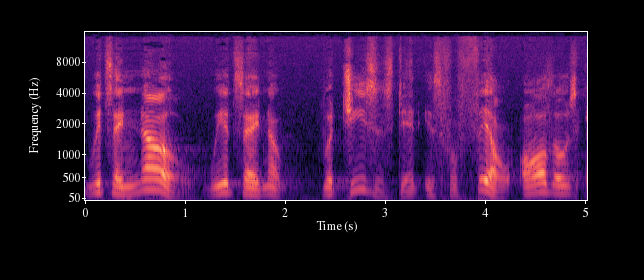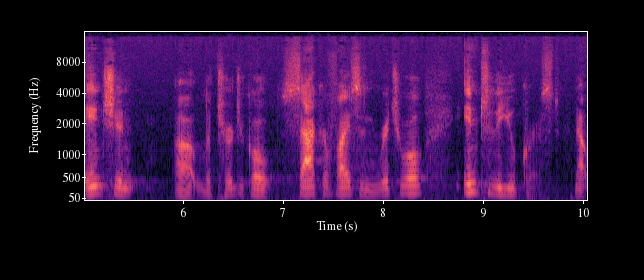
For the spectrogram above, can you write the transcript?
We'd say, no. We'd say, no. What Jesus did is fulfill all those ancient uh, liturgical sacrifices and ritual into the Eucharist. Now,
